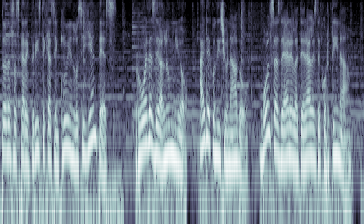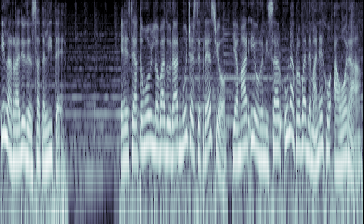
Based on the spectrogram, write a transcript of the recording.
Todas las características incluyen los siguientes. Ruedas de aluminio, aire acondicionado, bolsas de aire laterales de cortina y la radio del satélite. Este automóvil no va a durar mucho a este precio. Llamar y organizar una prueba de manejo ahora.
